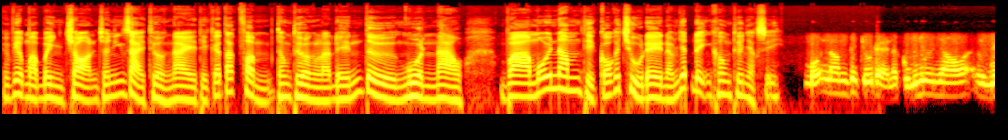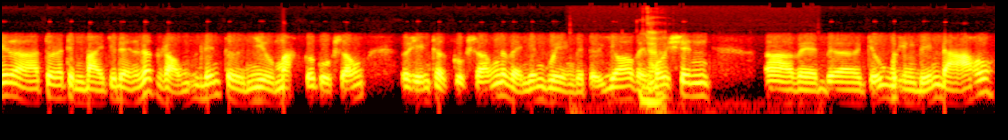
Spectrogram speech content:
cái việc mà bình chọn cho những giải thưởng này thì các tác phẩm thông thường là đến từ nguồn nào và mỗi năm thì có cái chủ đề nào nhất định không thưa nhạc sĩ? Mỗi năm cái chủ đề nó cũng như nhau như là tôi đã trình bày chủ đề nó rất rộng đến từ nhiều mặt của cuộc sống, về hiện thực cuộc sống nó về nhân quyền, về tự do, về yeah. Dạ. môi sinh, à, về, về chủ quyền biển đảo,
